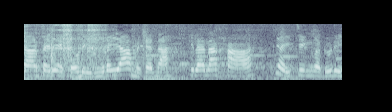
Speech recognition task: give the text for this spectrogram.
การเป็นเอกเกาหลีนี่ก็ยากเหมือนกันนะกินแล้วนะคะ ใหญ่จริงว่ะดูดิ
